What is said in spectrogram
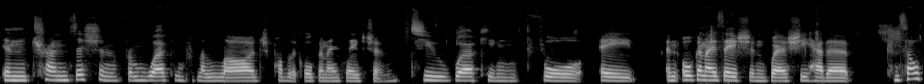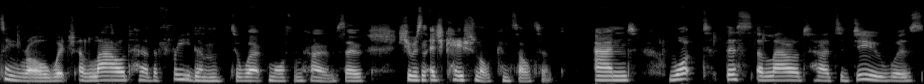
in transition from working from a large public organization to working for a an organization where she had a consulting role which allowed her the freedom to work more from home. So she was an educational consultant. And what this allowed her to do was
